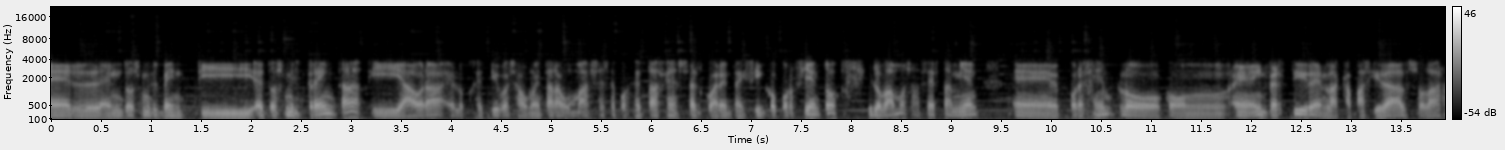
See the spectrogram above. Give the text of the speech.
el, en 2020, 2030 eh, y ahora el objetivo es aumentar aún más ese porcentaje hasta el 45% y lo vamos a hacer también, eh, por ejemplo, con eh, invertir en la capacidad solar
